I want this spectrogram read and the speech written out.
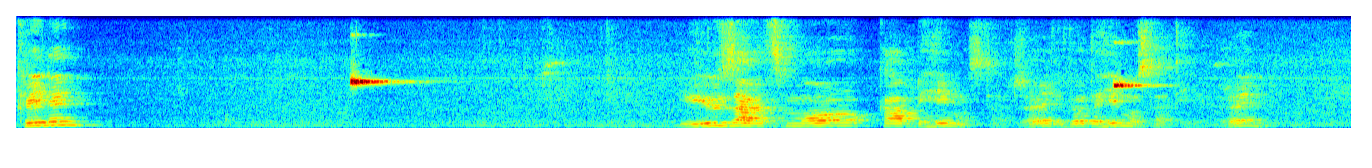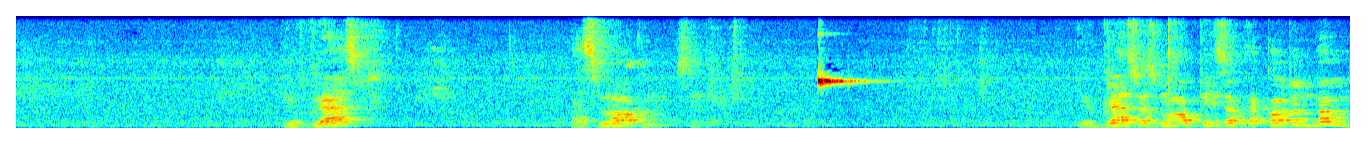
cleaning, you use a small curved hemostat, right? You got the hemostat here, right? You grasp a small, come on, sit here. You grasp a small piece of the cotton ball.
